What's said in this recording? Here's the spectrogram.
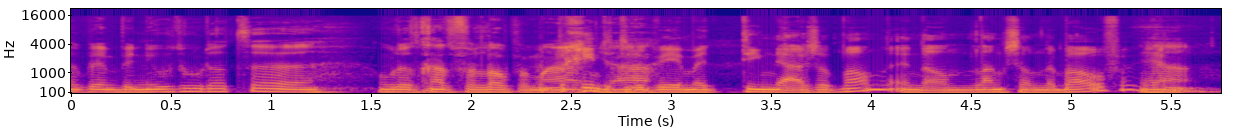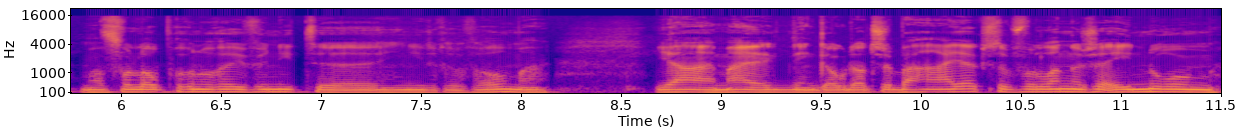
ik ben benieuwd hoe dat, eh, hoe dat gaat verlopen. Maar Het begint ja, natuurlijk weer met 10.000 man en dan langzaam naar boven. Ja, maar voorlopig nog even niet eh, in ieder geval. Maar ja, maar ik denk ook dat ze bij Ajax, daar verlangen ze enorm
